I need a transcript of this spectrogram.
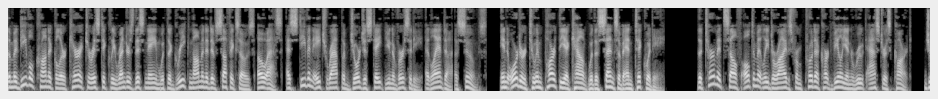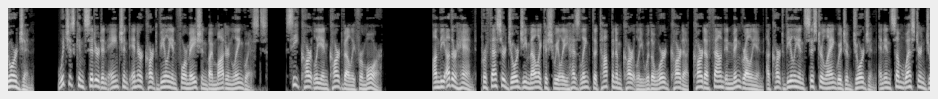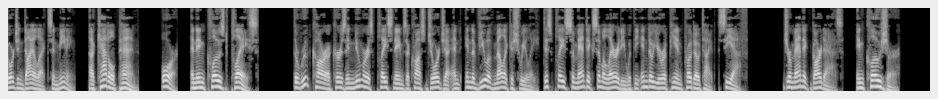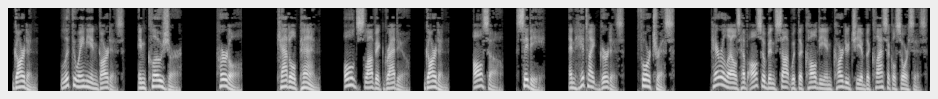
The medieval chronicler characteristically renders this name with the Greek nominative suffix os, os as Stephen H. Rapp of Georgia State University Atlanta assumes, "...in order to impart the account with a sense of antiquity." The term itself ultimately derives from Proto-Kartvelian root asterisk cart Georgian", which is considered an ancient inner Kartvelian formation by modern linguists. See Kartli and Kartveli for more. On the other hand, Professor Georgi Melikishvili has linked the toponym Kartli with a word Karta, Karta found in Mingrelian a Kartvelian sister language of Georgian and in some Western Georgian dialects and meaning, a cattle pen, or an enclosed place. The root kar occurs in numerous place names across Georgia and, in the view of Melikishvili, displays semantic similarity with the Indo-European prototype, cf. Germanic gardas enclosure, garden, Lithuanian gardas enclosure, hurdle, cattle pen, Old Slavic gradu garden, also city, and Hittite girdas fortress. Parallels have also been sought with the Kaldi and Carducci of the classical sources.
